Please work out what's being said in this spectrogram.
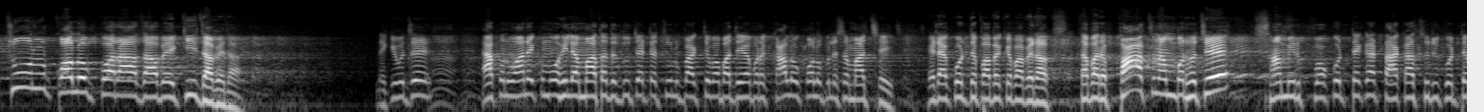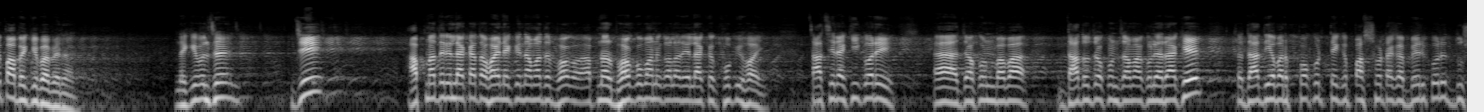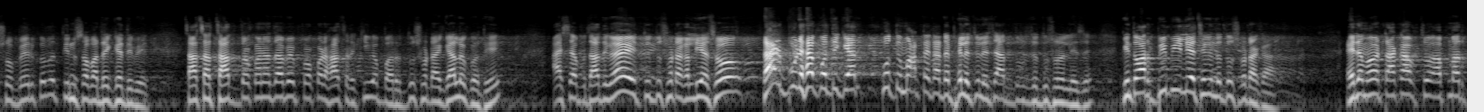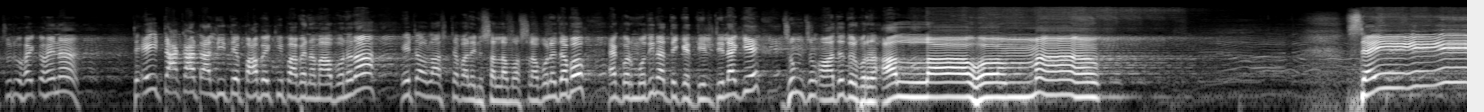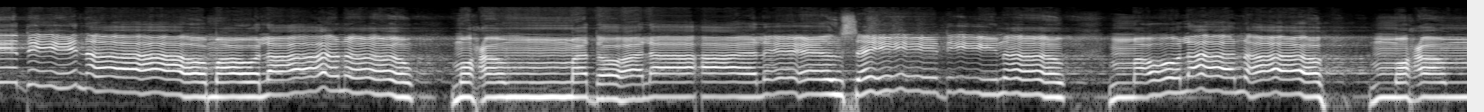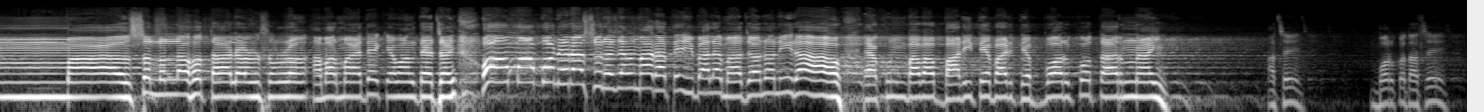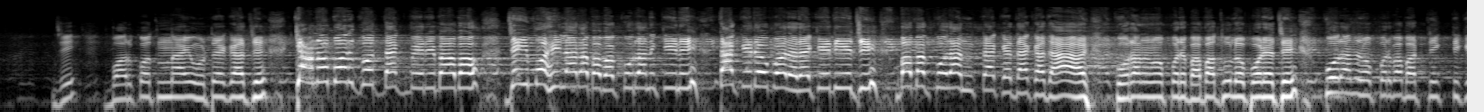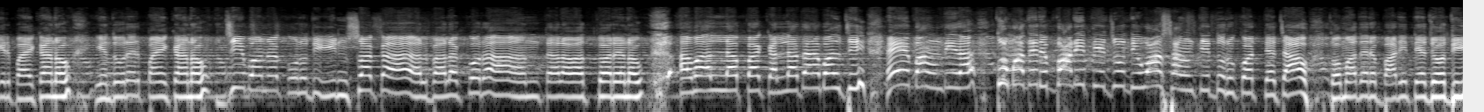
চুল কলপ করা যাবে কি যাবে না? নাকি বলছে এখন অনেক মহিলা মাথাতে দু চারটা চুল পাকছে, বাবা, যে এবারে কালো কলো পুলিশে মারছে। এটা করতে পাবে কে পাবে না? তারপরে পাঁচ নাম্বার হচ্ছে, স্বামীর পকেট থেকে টাকা চুরি করতে পাবে কে পাবে না? নাকি বলছে? জি? আপনাদের এলাকাতে হয় না, কিন্তু আমাদের আপনার ভগবান গলার এলাকা খুবই হয়। চাচিরা কি করে? যখন বাবা দাদু যখন জামা খুলে রাখে, তো দাদি আবার পকেট থেকে পাঁচশো টাকা বের করে, দুশো বের করবে, তিনশো আবার রেখে দেবে। চাচা চার দোকানে যাবে, পকেট হাসড়ে কি ব্যাপার, দুশো টাকা গেল কোথায়? আইসা দাদি এই, তুই দুশো টাকা লিয়েছো আর বুড়ে হ্যাঁ কতি কে কতি মাঠে টাটে ফেলে চলেছে আর দুশো লিয়েছে কিন্তু আর বিবি লিয়েছে কিন্তু দুশো টাকা। এরকম হয় টাকা আপনার চুরি হয় কি হয় না? তো এই টাকাটা নিতে পাবে কি পাবে না, মা বোনেরা? এটাও লাস্টে বলে ইনশাল্লাহ মশলা বলে যাব। একবার মদিনার দিকে দিলটি লাগিয়ে ঝুমঝুম আদে দুর্বল আল্লাহ সেই দিন মোহাম্মদ আলে আলে দিন মৌলানা আমার কেমন মানতে চাই? ও মা বোনেরা, শুনে যান মা রাতেই বেলা, মা জননীরাও এখন বাবা বাড়িতে বাড়িতে বরকত আর নাই। আছে? বরকত আছে? জি, বরকত নাই উঠে গেছে। কেন বরকত থাকবে রে বাবা? যেই মহিলারা বাবা কোরআন কিনি, তাকে উপরে রেখে দিয়েছি। বাবা কোরআনটাকে দেখা যায়, কোরআনের উপরে বাবা ধুলো পড়েছে, কোরআনের উপর বাবা টিকটিকির পায়খানাও ইঁদুরের পায়খানাও জীবনে কোনোদিন সকাল বেলা কোরআন তেলাওয়াত করে নাও। আমার আল্লাহ পাক, আল্লাহ তারা বলছি এই বান্দিরা, তোমাদের বাড়িতে যদি অশান্তি দূর করতে চাও, তোমাদের বাড়িতে যদি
